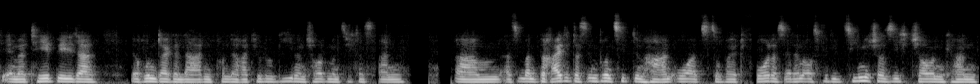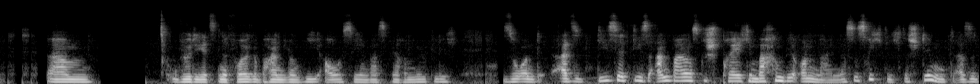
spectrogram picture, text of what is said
die MRT-Bilder runtergeladen von der Radiologie, dann schaut man sich das an. Ähm, also man bereitet das im Prinzip dem HNO-Arzt so weit vor, dass er dann aus medizinischer Sicht schauen kann, ähm, würde jetzt eine Folgebehandlung wie aussehen, was wäre möglich. So, und also diese, diese Anbahnungsgespräche machen wir online. Das ist richtig, das stimmt. Also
